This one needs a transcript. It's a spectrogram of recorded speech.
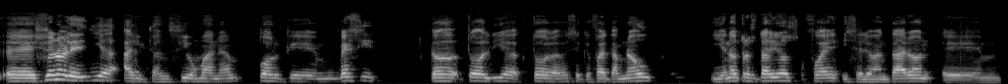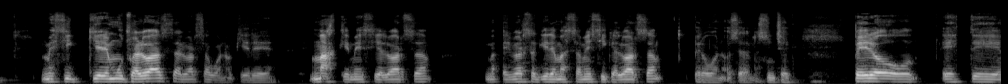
Eh, yo no le diría alcancía humana, porque Messi todo, todo el día, todas las veces que fue al Camp Nou, y en otros estadios fue y se levantaron. Eh, Messi quiere mucho al Barça, el Barça, bueno, quiere más que Messi al Barça. El Barça quiere más a Messi que al Barça, pero bueno, o sea, un cheque. Pero este,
